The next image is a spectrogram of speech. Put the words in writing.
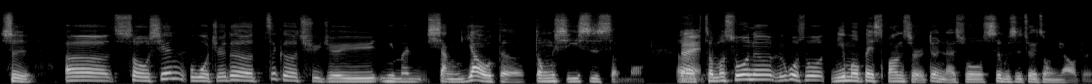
是。呃，首先，我觉得这个取决于你们想要的东西是什么。呃，怎么说呢？如果说你有没有被 sponsor，对你来说是不是最重要的？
